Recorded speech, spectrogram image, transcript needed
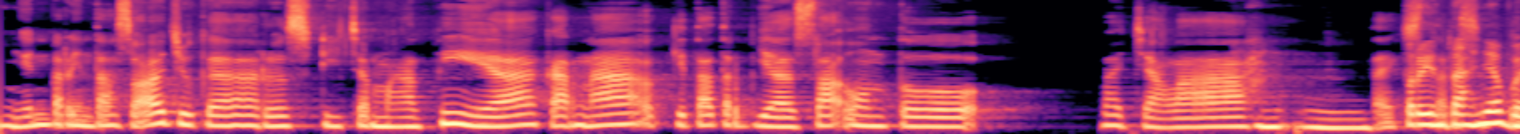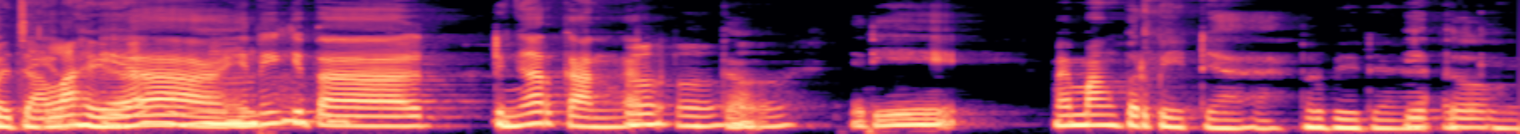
mungkin perintah soal juga harus dicermati ya karena kita terbiasa untuk bacalah Mm-mm. teks Perintahnya tersebut bacalah ya. Iya, Mm. ini kita dengarkan kan. Gitu. heeh. Jadi memang berbeda. Berbeda. Gitu. oke.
